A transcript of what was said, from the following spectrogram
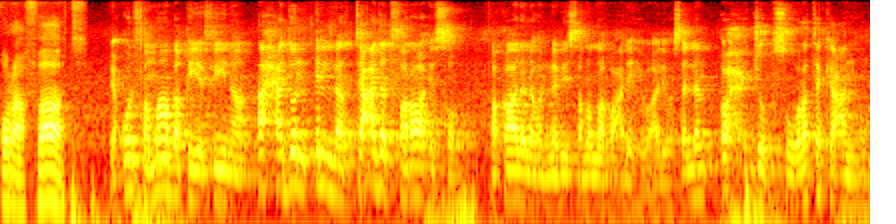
خرافات. يقول فما بقي فينا أحد إلا ارتعدت فرائصه. فقال له النبي صلى الله عليه وآله وسلم أحجب صورتك عنهم.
